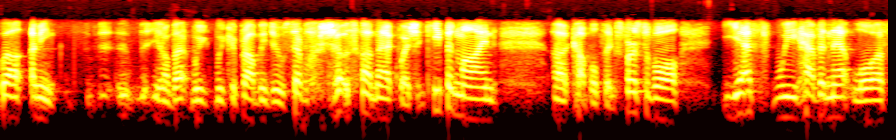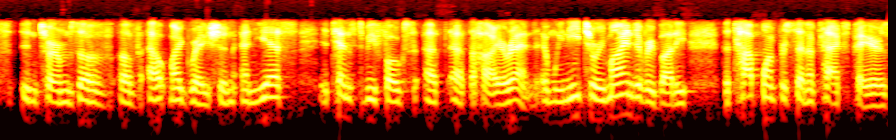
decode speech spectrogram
Well, I mean, you know, that we we could probably do several shows on that question. Keep in mind a couple things. First of all, yes, we have a net loss in terms of, of outmigration, and yes, it tends to be folks at, at the higher end. And we need to remind everybody the top 1% of taxpayers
